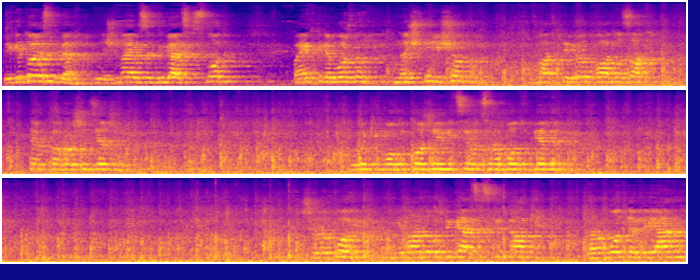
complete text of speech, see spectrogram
Приготовились, ребят? Начинаем забегать с ног. Поехали, можно на 4 счета. Два вперед, два назад. Темп хороший держим. Руки могут тоже имитировать работу бега. Широко, не надо убегать со скакалки. Работаем рядом.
